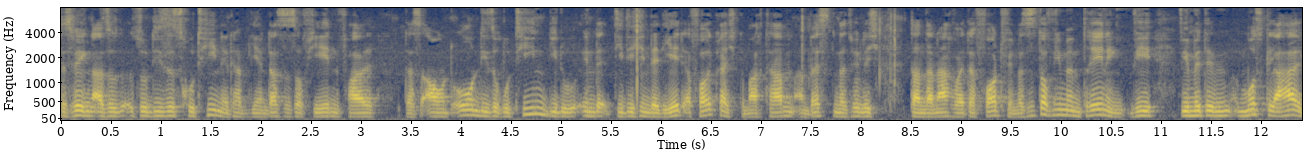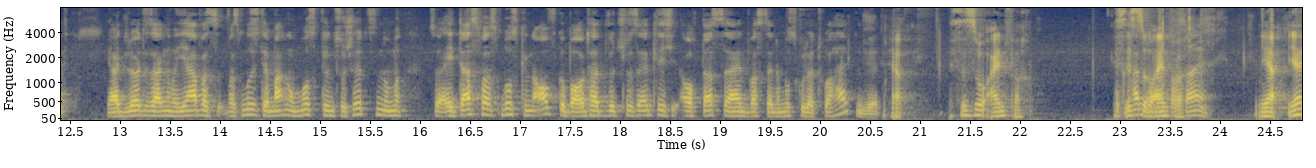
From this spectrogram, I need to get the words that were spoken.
deswegen, also so dieses Routinen etablieren, das ist auf jeden Fall das A und O. Und diese Routinen, die du in der, die dich in der Diät erfolgreich gemacht haben, am besten natürlich dann danach weiter fortführen. Das ist doch wie mit dem Training, wie, wie mit dem Muskelerhalt. Ja, die Leute sagen immer, ja, was, was muss ich denn machen, um Muskeln zu schützen? Um, so, ey, das, was Muskeln aufgebaut hat, wird schlussendlich auch das sein, was deine Muskulatur halten wird. Ja, es ist so einfach. Es Das ist so einfach. sein. Ja, ja,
